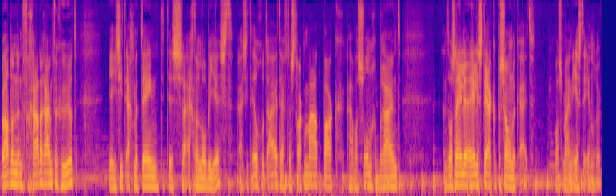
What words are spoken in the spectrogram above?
We hadden een vergaderruimte gehuurd. Ja, je ziet echt meteen, dit is uh, echt een lobbyist. Hij ziet heel goed uit, hij heeft een strak maatpak, hij was zongebruind. Het was een hele, hele sterke persoonlijkheid, was mijn eerste indruk.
